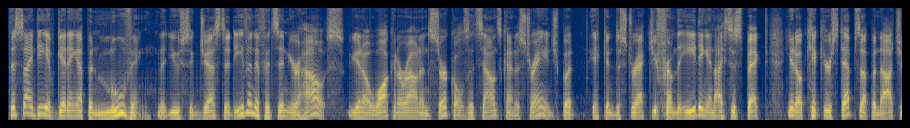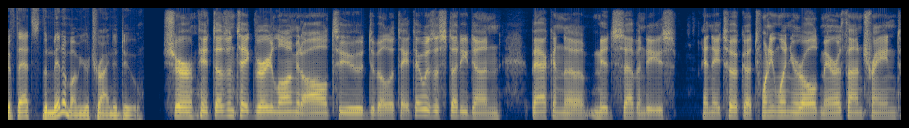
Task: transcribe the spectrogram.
this idea of getting up and moving that you suggested, even if it's in your house, you know, walking around in circles, it sounds kind of strange, but it can distract you from the eating, and I suspect, you know, kick your steps up a notch if that's the minimum you're trying to do. Sure. It doesn't take very long at all to debilitate. There was a study done back in the mid 70s and they took a 21 year old marathon trained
